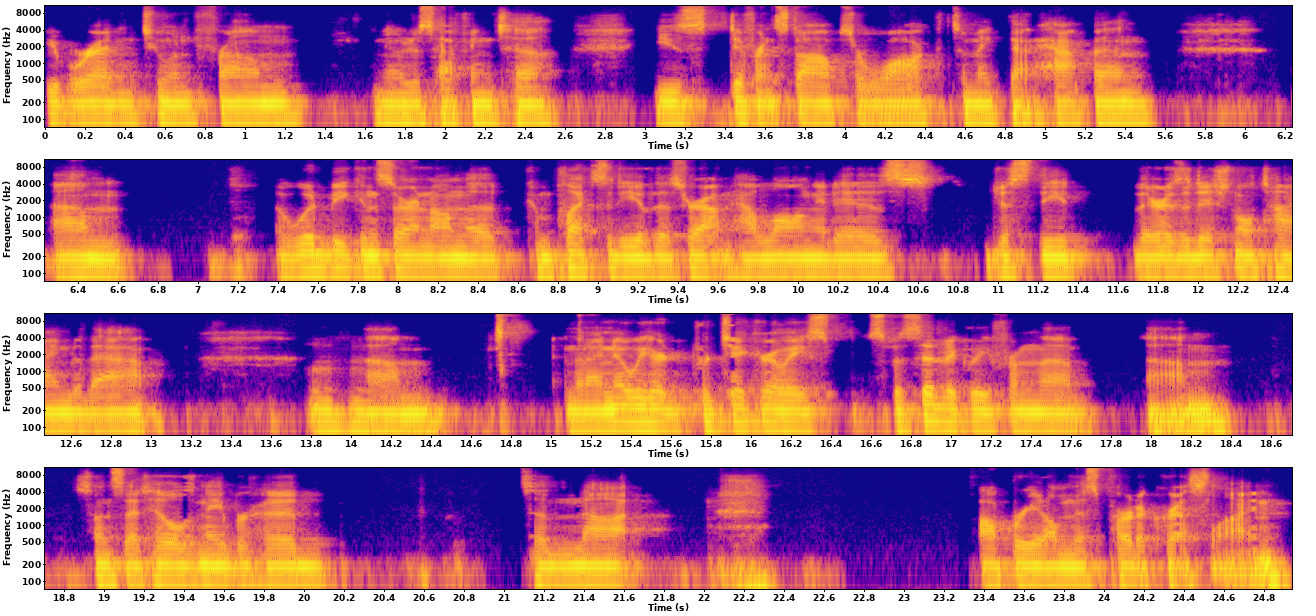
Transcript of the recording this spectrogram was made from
people riding to and from, you know, just having to use different stops or walk to make that happen. Um, I would be concerned on the complexity of this route and how long it is. Just the there is additional time to that. Mhm. Um, and then I know we heard particularly sp- specifically from the um, Sunset Hills neighborhood to not operate on this part of Crestline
